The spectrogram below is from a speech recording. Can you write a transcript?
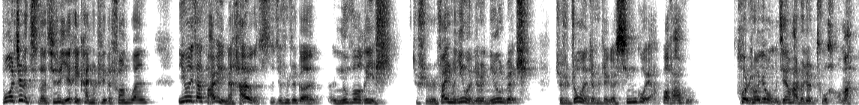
不过这个词呢，其实也可以看成是一个双关，因为在法语里面还有一个词，就是这个 nouveau rich，就是翻译成英文就是 new rich，就是中文就是这个新贵啊，暴发户，或者说用我们今天话说就是土豪嘛。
